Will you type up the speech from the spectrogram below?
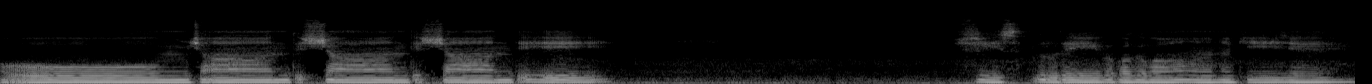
ॐ शान्तिश्शान्तिश्शान्तिः श्रीसद्गुरुदेवभगवान् की जय।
